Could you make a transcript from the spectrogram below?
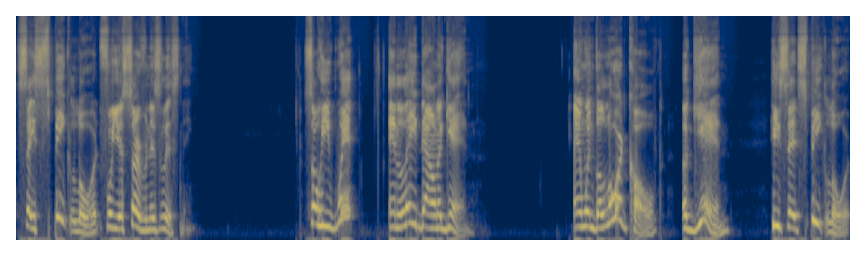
say, Speak, Lord, for your servant is listening. So he went and laid down again. And when the Lord called again, he said, Speak, Lord,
